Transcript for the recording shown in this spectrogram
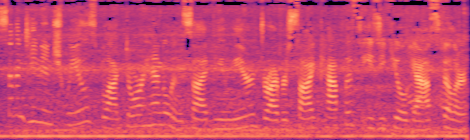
17 inch wheels, black door handle and side view mirror, driver's side capless, easy fuel gas filler.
